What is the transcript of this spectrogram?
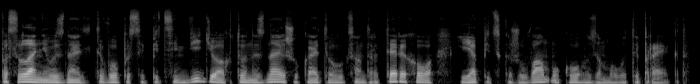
Посилання ви знайдете в описі під цим відео. А хто не знає, шукайте Олександра Терехова, і я підскажу вам, у кого замовити проект.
